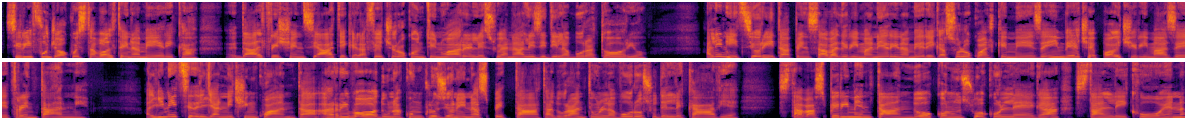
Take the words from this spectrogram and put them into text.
Si rifugiò questa volta in America, eh, da altri scienziati che la fecero continuare le sue analisi di laboratorio. All'inizio Rita pensava di rimanere in America solo qualche mese, invece poi ci rimase 30 anni. Agli inizi degli anni 50 arrivò ad una conclusione inaspettata durante un lavoro su delle cavie stava sperimentando con un suo collega, Stanley Cohen,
